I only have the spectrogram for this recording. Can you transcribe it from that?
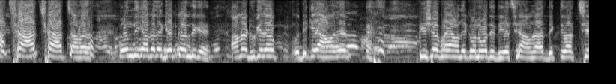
আচ্ছা আচ্ছা আচ্ছা আমরা কোন দিকে আপনাদের গেট কোন দিকে? আমরা ঢুকে যাব ওদিকে আমাদের কৃষক ভাই আমাদেরকে অনুমতি দিয়েছে আমরা দেখতে পাচ্ছি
